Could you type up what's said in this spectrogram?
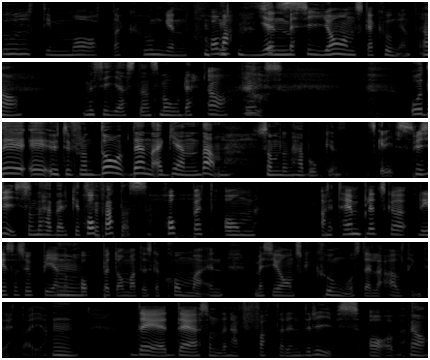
ultimata kungen komma. Yes. Den messianska kungen. Ja. Messias, den smorde. Ja, precis. Och det är utifrån de, den agendan som den här boken skrivs. Precis. Som det här verket Hopp. författas. Hoppet om att templet ska resas upp igen Mm. och hoppet om att det ska komma en messiansk kung och ställa allting till rätta igen. Mm. Det är det som den här författaren drivs av. Ja.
